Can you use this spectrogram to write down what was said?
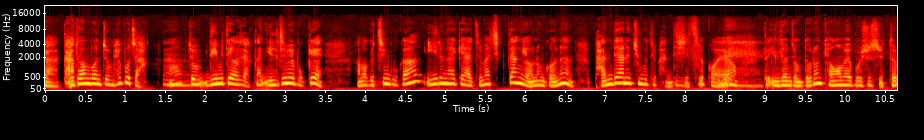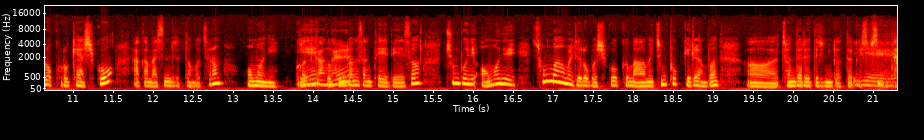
야 나도 한번 좀 해보자. 어? 좀네 밑에 가서 약간 일 좀 해볼게. 아마 그 친구가 일은 하게 하지만 식당 여는 거는 반대하는 친구들이 반드시 있을 거예요. 네. 또 1년 정도는 경험해 보실 수 있도록 그렇게 하시고 아까 말씀드렸던 것처럼 어머니 의 건강을. 그 건강 상태에 대해서 충분히 어머니 속마음을 들어보시고 그 마음의 증폭기를 한번 어, 전달해 드리는 게 어떨까 싶습니다.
